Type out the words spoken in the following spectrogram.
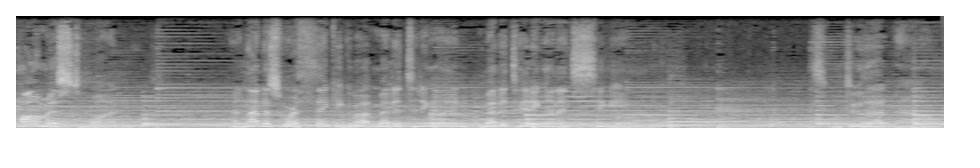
promised one. And that is worth thinking about, meditating on, meditating on, and singing. So we'll do that now.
